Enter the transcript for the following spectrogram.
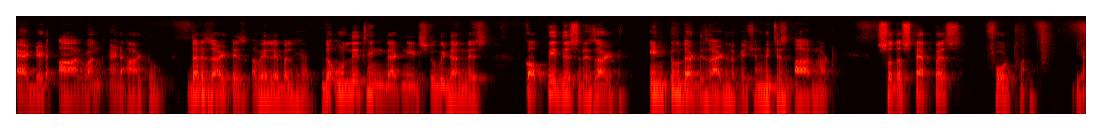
added R1 and R2. The result is available here. The only thing that needs to be done is copy this result into the desired location which is R0. So the step is fourth one. Yeah.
